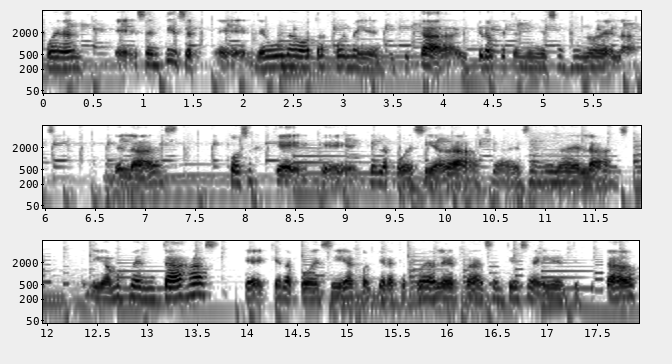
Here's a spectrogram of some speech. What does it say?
puedan eh, sentirse eh, de una u otra forma identificada. Y creo que también esa es una de las, de las cosas que, que, que la poesía da. O sea, esa es una de las, digamos, ventajas que, la poesía, cualquiera que pueda leer, pueda sentirse identificado,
